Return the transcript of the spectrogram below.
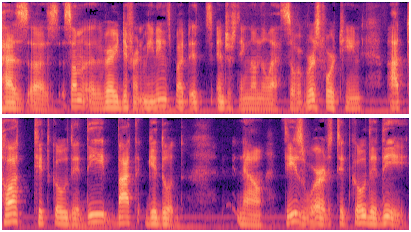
has uh, some uh, very different meanings, but it's interesting nonetheless. So, verse 14, Atot titgodedi bat gidud. Now, these words, titgodedi,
